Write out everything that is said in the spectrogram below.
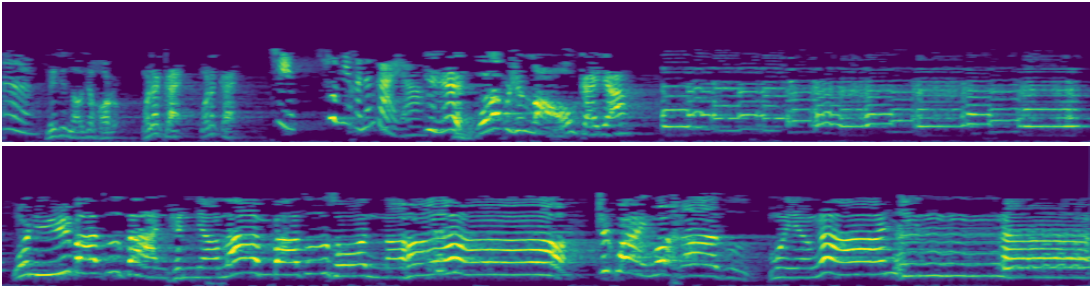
嗯。没听到就好着，我来改，我来改。姐，说明还能改呀？咦，我那不是老改的。我女把子诞成了男把子孙呐，只怪我孩子没有安静呐。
